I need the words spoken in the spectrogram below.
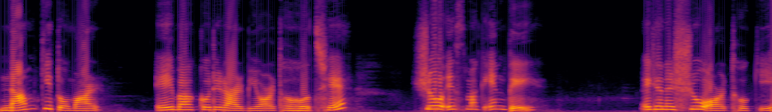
নাম কি তোমার? এই বাক্যটির আরবি অর্থ হচ্ছে শু ইসমাক ইনতে। এখানে সু অর্থ কি?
